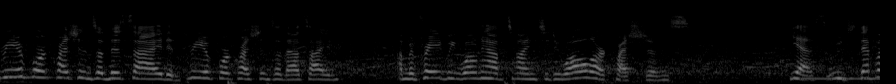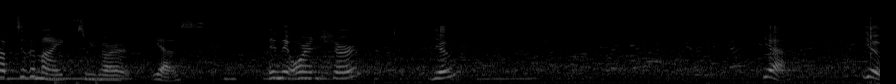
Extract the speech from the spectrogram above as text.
three or four questions on this side and three or four questions on that side. I'm afraid we won't have time to do all our questions. Yes, we step up to the mic, sweetheart. Yes in the orange shirt? You? Yeah. You.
